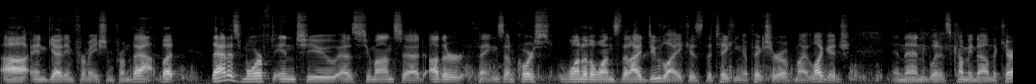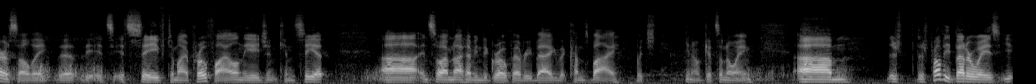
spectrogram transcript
uh, and get information from that. But that has morphed into, as Suman said, other things. And of course, one of the ones that I do like is the taking a picture of my luggage, and then when it's coming down the carousel, they, the, the, it's, it's saved to my profile, and the agent can see it. Uh, and so I'm not having to grope every bag that comes by, which you know gets annoying. Um, there's, there's probably better ways. You,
